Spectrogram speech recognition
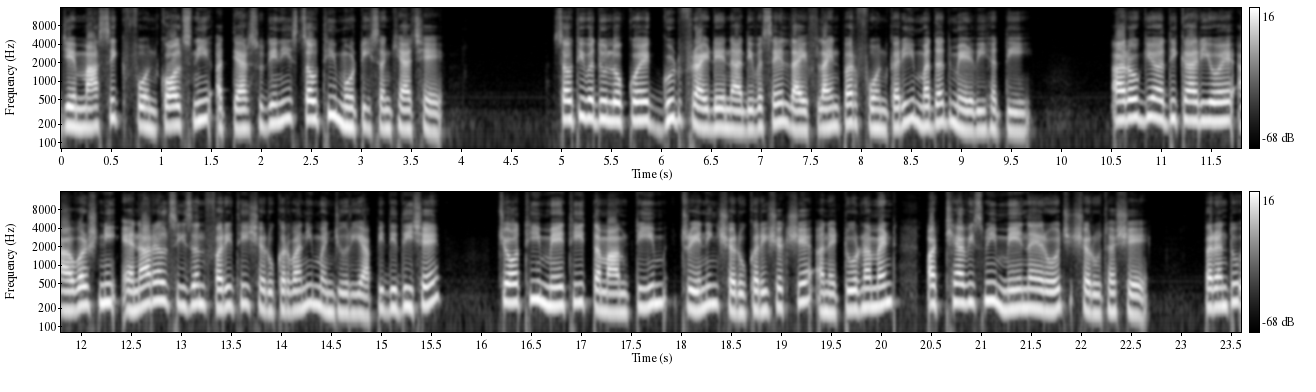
જે માસિક ફોન કોલ્સની અત્યાર સુધીની સૌથી મોટી સંખ્યા છે. સૌથી વધુ લોકોએ ગુડ ફ્રાઇડેના દિવસે લાઇફલાઇન પર ફોન કરી મદદ મેળવી હતી. આરોગ્ય અધિકારીઓએ આ વર્ષની એનઆરએલ સિઝન ફરીથી શરૂ કરવાની મંજૂરી આપી દીધી છે. ચોથી મેથી તમામ ટીમ ટ્રેનિંગ શરૂ કરી શકશે અને ટુર્નામેન્ટ અઠ્યાવીસમી મેને રોજ શરૂ થશે. પરંતુ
